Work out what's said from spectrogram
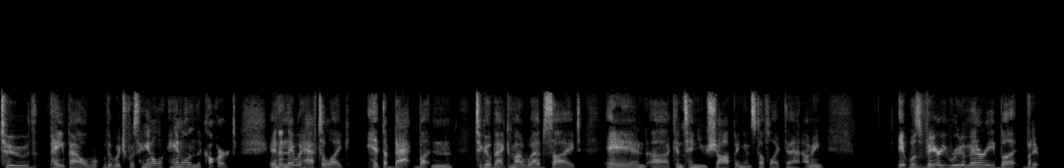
to PayPal, which was handle, handling the cart, and then they would have to like hit the back button to go back to my website and uh, continue shopping and stuff like that. I mean, it was very rudimentary, but but it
